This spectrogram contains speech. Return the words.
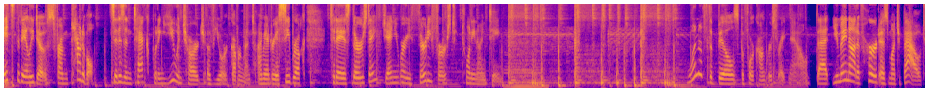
It's the Daily Dose from Countable, citizen tech putting you in charge of your government. I'm Andrea Seabrook. Today is Thursday, January 31st, 2019. One of the bills before Congress right now that you may not have heard as much about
